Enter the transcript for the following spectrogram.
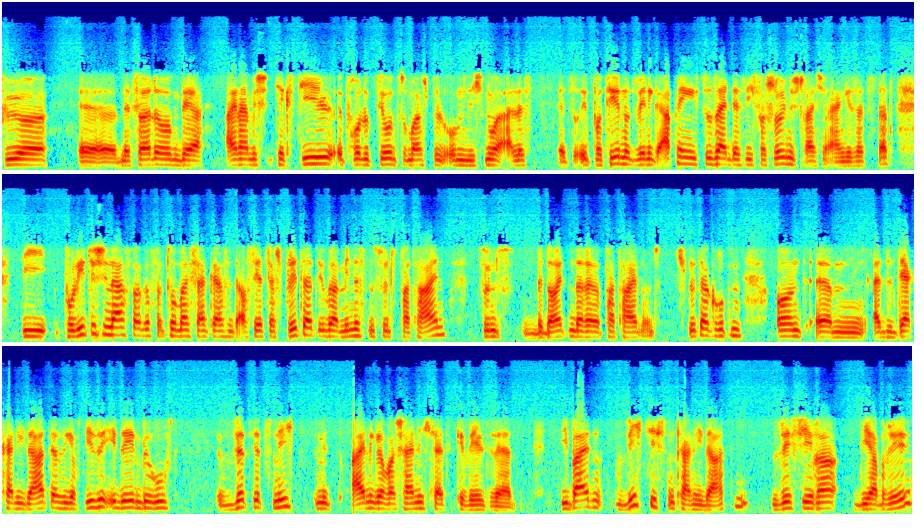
für eine Förderung der einheimischen Textilproduktion zum Beispiel, um nicht nur alles äh, zu importieren und weniger abhängig zu sein, der sich für Schuldenstreichung eingesetzt hat. Die politischen Nachfolger von Thomas Sankara sind auch sehr zersplittert über mindestens fünf Parteien, fünf bedeutendere Parteien und Splittergruppen. Und ähm, also der Kandidat, der sich auf diese Ideen beruft, wird jetzt nicht mit einiger Wahrscheinlichkeit gewählt werden. Die beiden wichtigsten Kandidaten, Zéphirin Diabré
